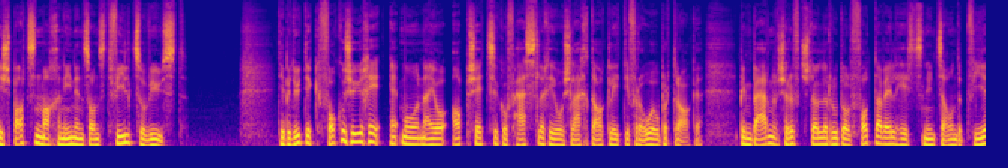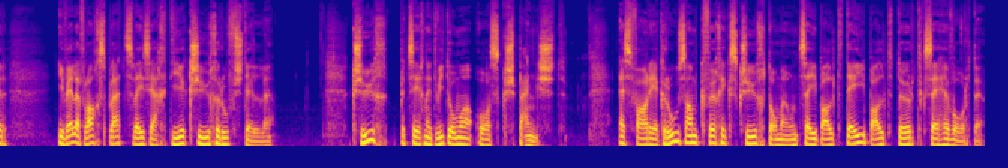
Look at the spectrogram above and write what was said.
Die Spatzen machen ihnen sonst viel zu wüst. Die Bedeutung Vogelscheuche hat man auch Abschätzung auf hässliche und schlecht angelegte Frauen übertragen. Beim Berner Schriftsteller Rudolf Fottavel heisst es 1904, in welchen Flachsplätzen wollen auch die Gescheucher aufstellen? Gescheuch bezeichnet wiederum auch als Gespenst. Es fahre ein grusam geföchiges Gescheuch und sei bald dei, bald dort gesehen worden.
